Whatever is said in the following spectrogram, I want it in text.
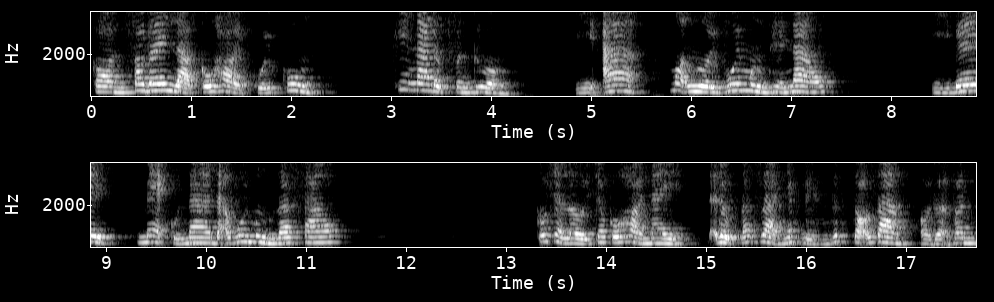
Còn sau đây là câu hỏi cuối cùng. Khi Na được phần thưởng, ý A, mọi người vui mừng thế nào? Ý B, mẹ của Na đã vui mừng ra sao? Câu trả lời cho câu hỏi này đã được tác giả nhắc đến rất rõ ràng ở đoạn văn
